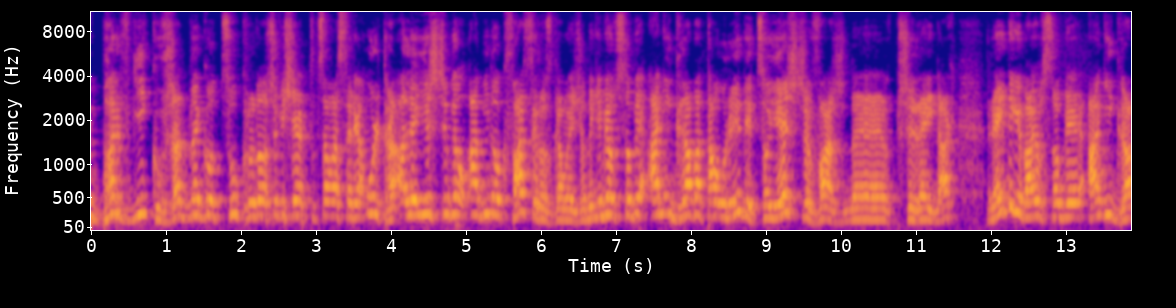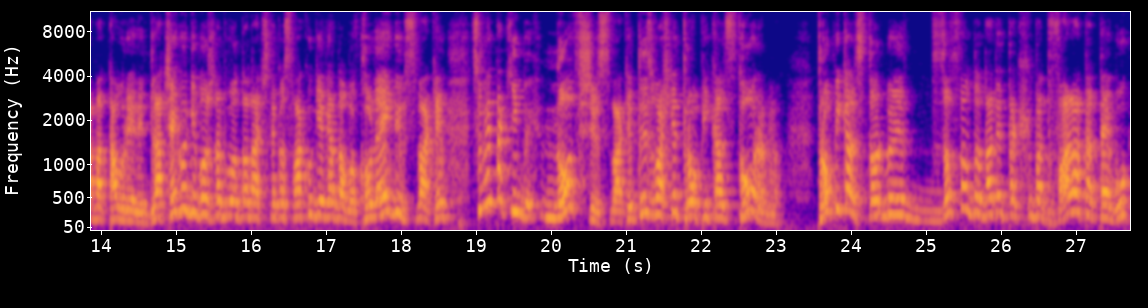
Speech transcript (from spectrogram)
barwników, żadnego cukru, no oczywiście jak to cała seria Ultra, ale jeszcze miał aminokwasy rozgałęzione, nie miał w sobie ani grama tauryny, co jeszcze ważne przy rejdach. Rejdy nie mają w sobie ani grama tauryny. Dlaczego nie można było dodać tego smaku, nie wiadomo. Kolejnym smakiem, w sumie takim nowszym smakiem, to jest właśnie Tropical Storm. Tropical Storm został dodany tak chyba dwa lata temu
